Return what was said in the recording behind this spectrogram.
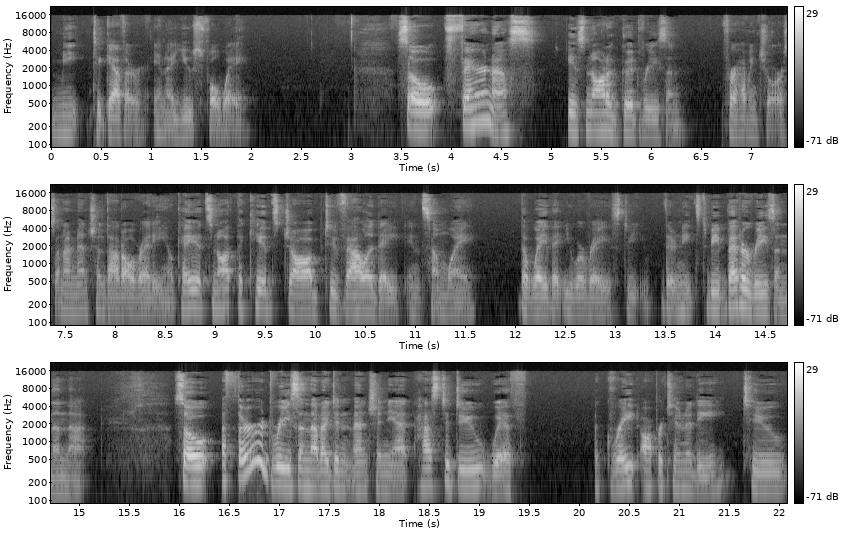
meet together in a useful way so fairness is not a good reason for having chores. And I mentioned that already. Okay. It's not the kid's job to validate in some way the way that you were raised. There needs to be a better reason than that. So, a third reason that I didn't mention yet has to do with a great opportunity to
